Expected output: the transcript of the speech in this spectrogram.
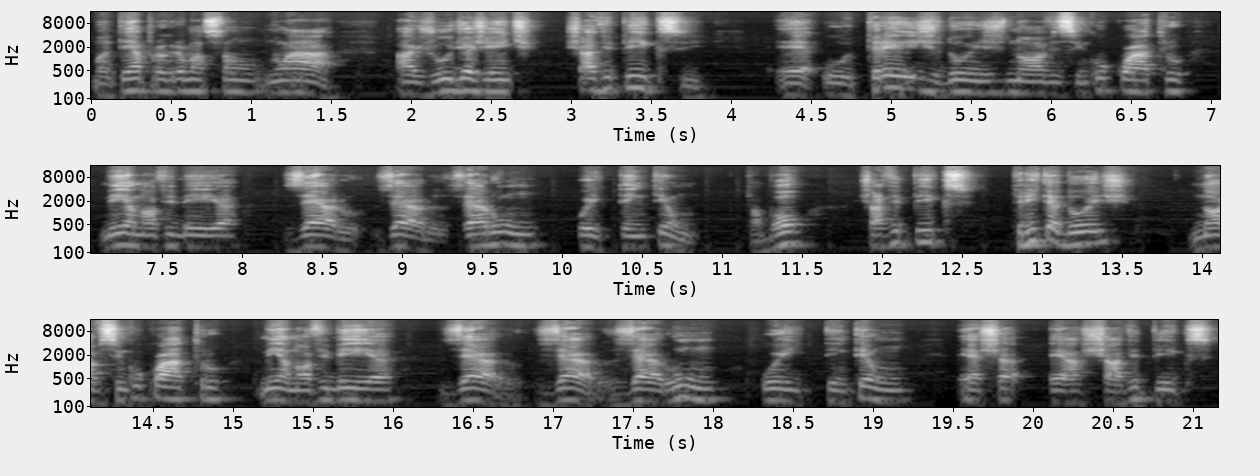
mantenha a programação no ar, ajude a gente. Chave Pix é o 32954 696 0001 81, tá bom? Chave Pix 32 954 696 0001 81. Essa é a chave Pix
